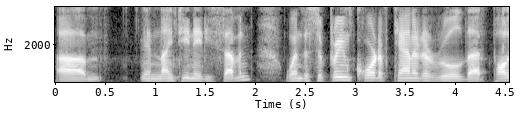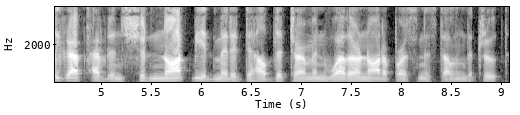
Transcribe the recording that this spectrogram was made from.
um, in 1987 when the Supreme Court of Canada ruled that polygraph evidence should not be admitted to help determine whether or not a person is telling the truth.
